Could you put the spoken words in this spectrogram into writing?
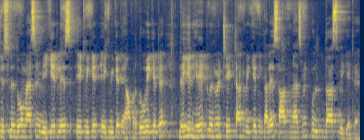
पिछले दो मैच में विकेट लेस, एक विकेट एक विकेट, यहाँ पर दो विकेट है। लेकिन हेड टू में ठीक ठाक विकेट निकाले, सात मैच में कुल दस विकेट है।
